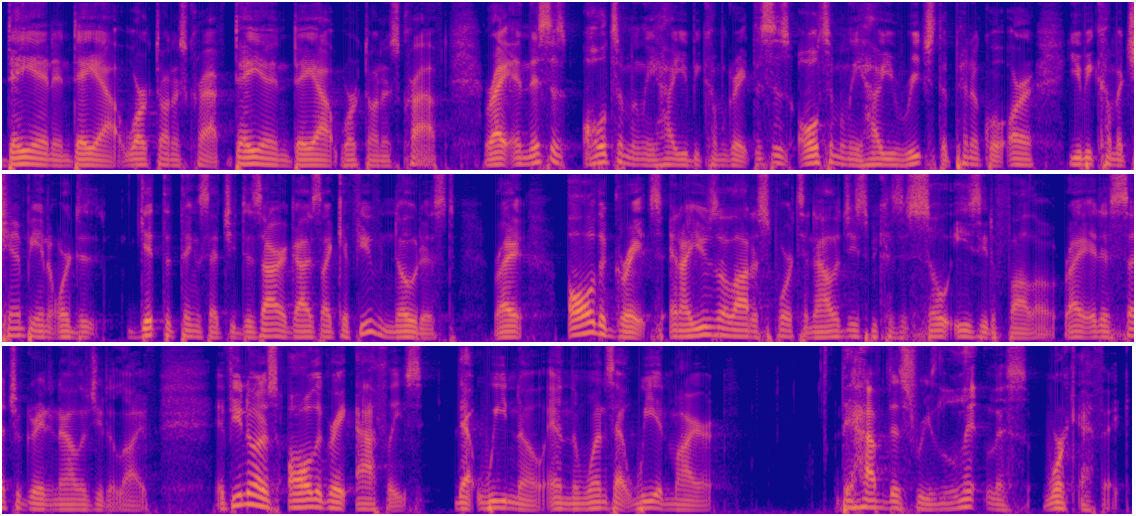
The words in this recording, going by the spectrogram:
day in and day out worked on his craft day in day out worked on his craft right? And this is ultimately how you become great. This is ultimately how you reach the pinnacle or you become a champion or get the things that you desire guys. Like if you've noticed right all the greats and i use a lot of sports analogies because it's so easy to follow right? It is such a great analogy to life. If you notice all the great athletes that we know and the ones that we admire they have this relentless work ethic.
